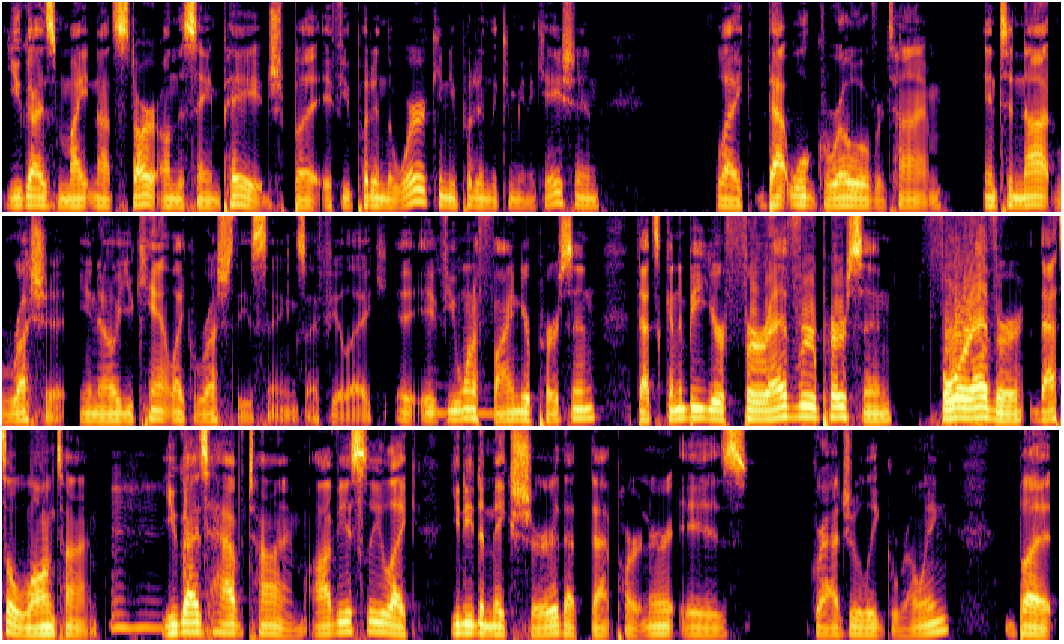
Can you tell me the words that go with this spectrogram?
you guys might not start on the same page but if you put in the work and you put in the communication like that will grow over time and to not rush it you know you can't like rush these things i feel like. If you want to find your person that's going to be your forever person forever that's a long time. Mhm. you guys have time. Obviously like you need to make sure that that partner is gradually growing but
